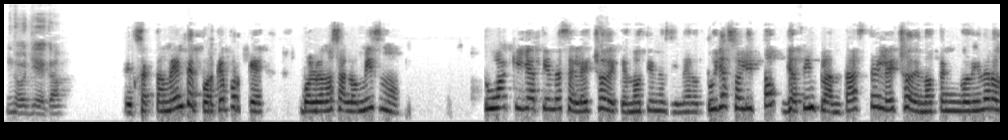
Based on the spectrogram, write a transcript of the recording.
No llega. Exactamente, ¿por qué? Porque volvemos a lo mismo. Tú aquí ya tienes el hecho de que no tienes dinero. Tú ya solito ya te implantaste el hecho de no tengo dinero.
